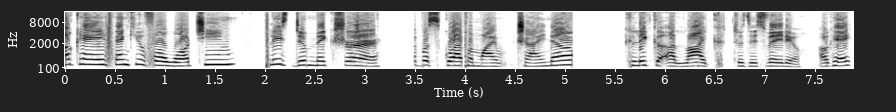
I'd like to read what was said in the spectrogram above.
Okay, thank you for watching. Please do make sure subscribe my channel. Click a like to this video. Okay,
